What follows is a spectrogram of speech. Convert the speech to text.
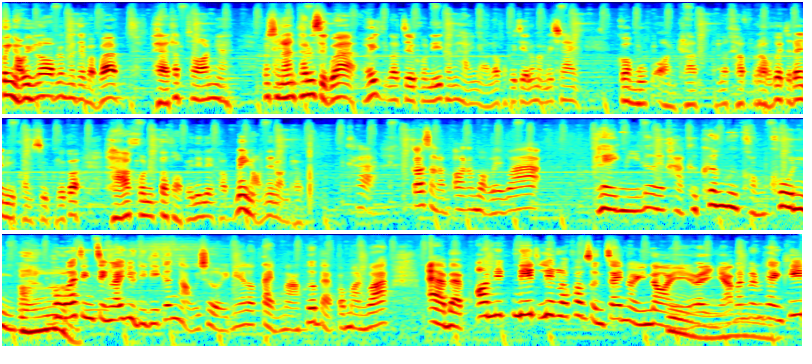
ไปเหงาอีกรอบแล้วมันจะแบบว่าแผลทับซ้อนไงเพราะฉะนั้นถ้ารู้สึกว่าเฮ้ยเราเจอคนนี้ทำให้หายเหงาแล้วพอไปเจอแล้วมันไม่ใช่ก็ move on ครับนะครับเราก็จะได้มีความสุขแล้วก็หาคนต่อๆไปเรื่อยๆครับไม่เหงาแน่นอนครับ ค่ะ ก็สำหรับออนออนบอกเลยว่า เพลงนี้เลยค่ะ คือเครื่องมือของคุณอ่าเพราะว่าจริง ๆ แล้วอยู่ดีๆก็เหงาเฉยเนี่ยเราแต่งมาเพื่อแบบประมาณว่าแอบแบบอ้อนนิดๆเรียกรับความสนใจหน่อยอืมๆอะไรอย่างเงี้ยมันเป็นเพลงที่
